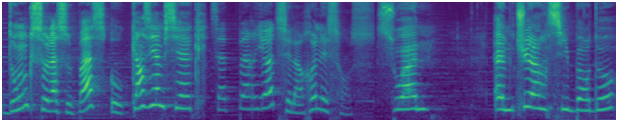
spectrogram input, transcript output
Donc cela se passe au 15e siècle. Cette période, c'est la Renaissance. Swan, aimes-tu ainsi Bordeaux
